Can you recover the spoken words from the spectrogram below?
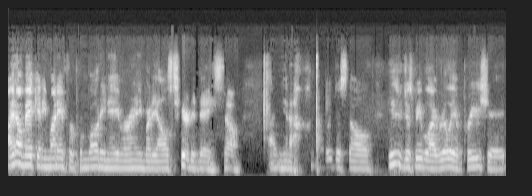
I don't make any money for promoting Ava or anybody else here today. So, you know, we're just all, these are just people I really appreciate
